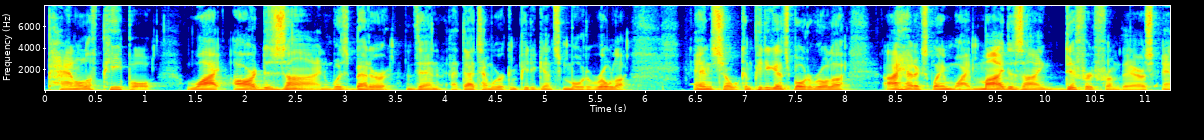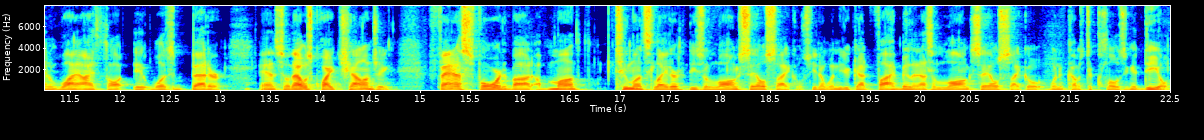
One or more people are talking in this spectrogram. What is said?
panel of people why our design was better than at that time we were competing against Motorola. And so competing against Motorola, I had to explain why my design differed from theirs and why I thought it was better. And so that was quite challenging. Fast forward about a month, two months later, these are long sales cycles. You know, when you've got five million, that's a long sales cycle when it comes to closing a deal.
